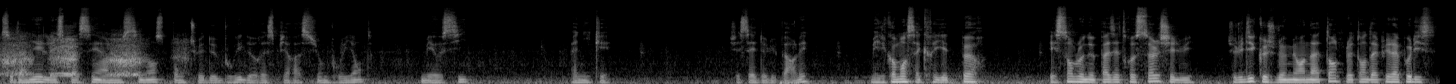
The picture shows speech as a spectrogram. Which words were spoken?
Ce dernier laisse passer un long silence ponctué de bruits de respiration bruyante, mais aussi paniqué. J'essaye de lui parler, mais il commence à crier de peur et semble ne pas être seul chez lui. Je lui dis que je le mets en attente le temps d'appeler la police.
